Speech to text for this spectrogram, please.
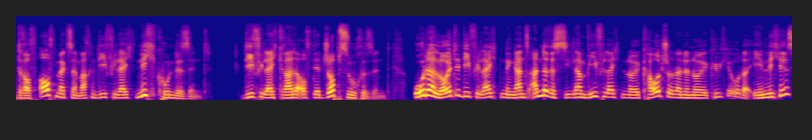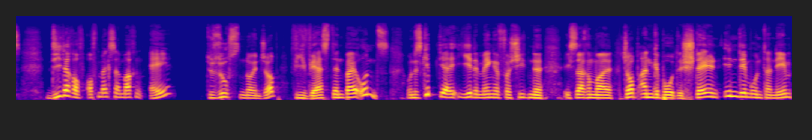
darauf aufmerksam machen, die vielleicht nicht Kunde sind, die vielleicht gerade auf der Jobsuche sind oder Leute, die vielleicht ein ganz anderes Ziel haben, wie vielleicht eine neue Couch oder eine neue Küche oder ähnliches, die darauf aufmerksam machen, ey, Du suchst einen neuen Job, wie wär's denn bei uns? Und es gibt ja jede Menge verschiedene, ich sage mal, Jobangebote, Stellen in dem Unternehmen,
